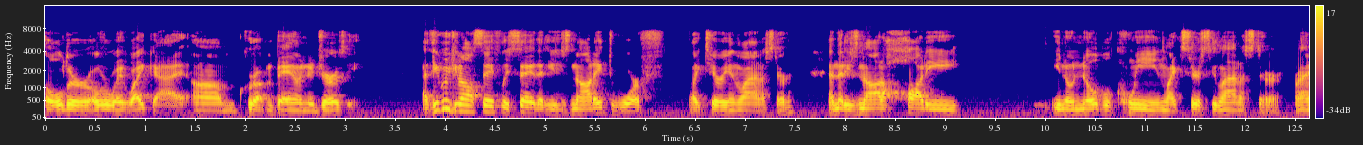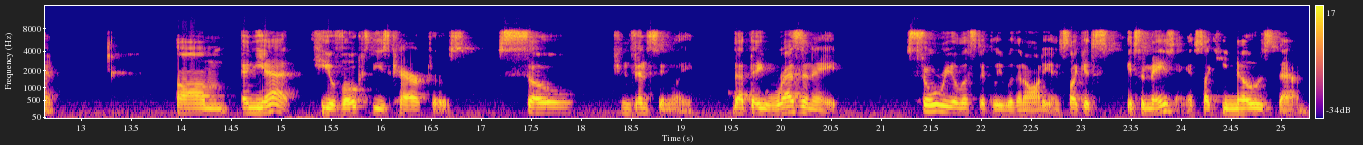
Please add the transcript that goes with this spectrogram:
older, overweight white guy. Um, grew up in Bayonne, New Jersey. I think we can all safely say that he's not a dwarf like Tyrion Lannister, and that he's not a haughty, you know, noble queen like Cersei Lannister, right? Um, and yet he evokes these characters so convincingly that they resonate so realistically with an audience. Like it's it's amazing. It's like he knows them.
